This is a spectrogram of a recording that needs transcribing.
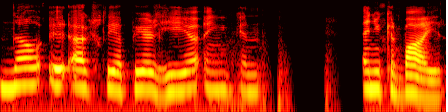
now it actually appears here and you can and you can buy it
